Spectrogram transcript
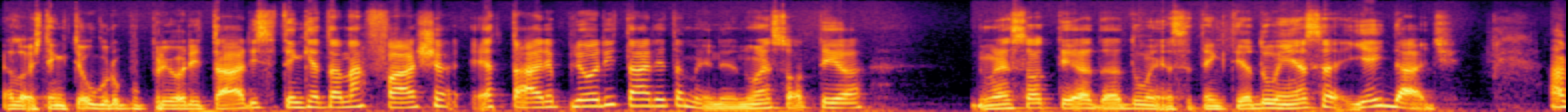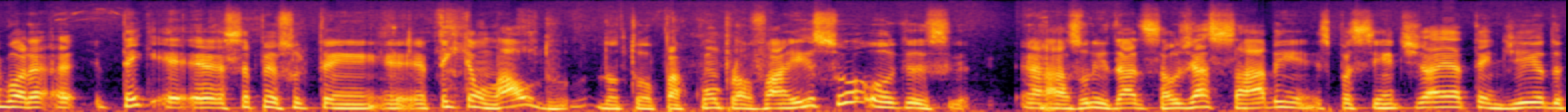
É lógico, tem que ter o grupo prioritário e você tem que entrar na faixa etária prioritária também, né? Não é só ter a, não é só ter a da doença, tem que ter a doença e a idade. Agora, é, tem que, é, essa pessoa que tem, tem que ter um laudo, doutor, para comprovar isso? Ou as unidades de saúde já sabem, esse paciente já é atendido,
